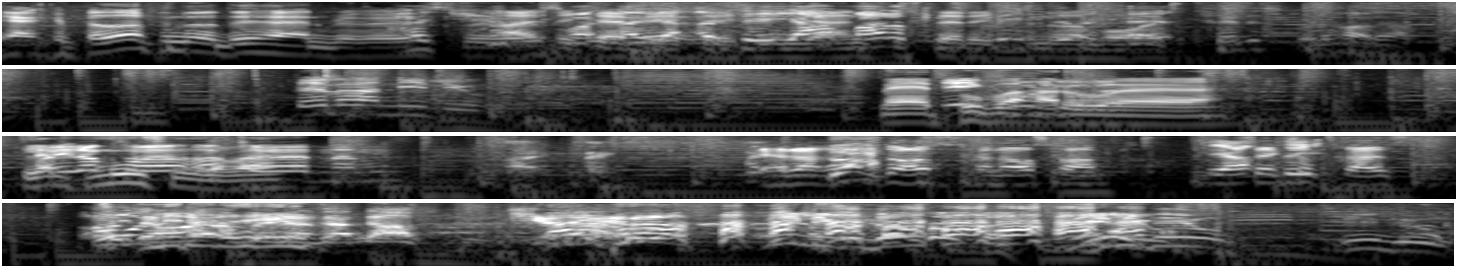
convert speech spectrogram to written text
Jeg kan bedre finde ud af det her end reverse. Nej, det kan jeg virkelig det- ikke. Er bare, der kan slet skulle ikke finde ud af, hvor jeg- det. Den har ni liv. Hvad, Bubber, har du øh, glemt musen, eller hvad? den anden. Ja, der ramte også. Han er også ramt. Ja, det- 66. Åh, midt i det hele. Liv nu. Lige liv.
